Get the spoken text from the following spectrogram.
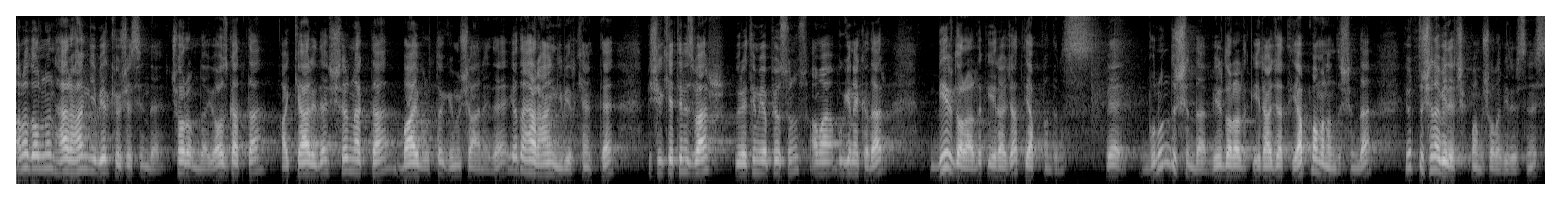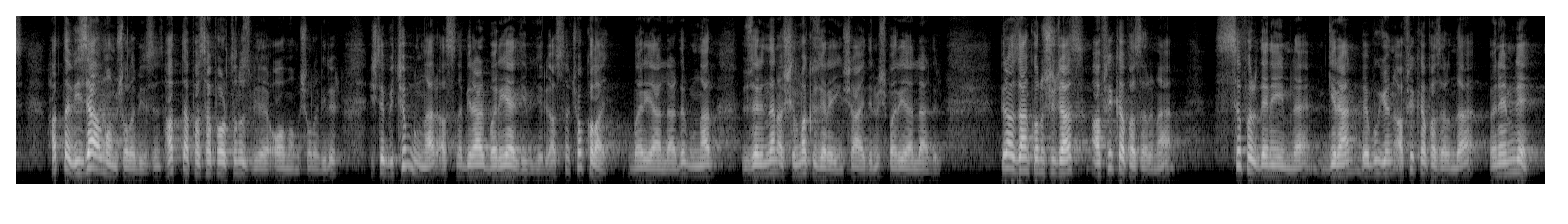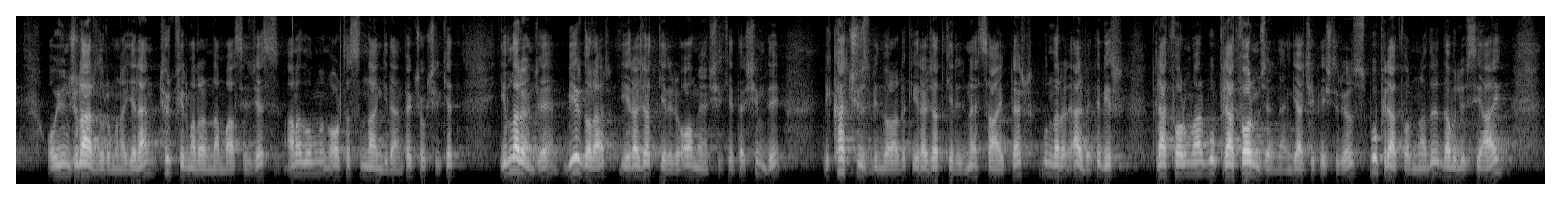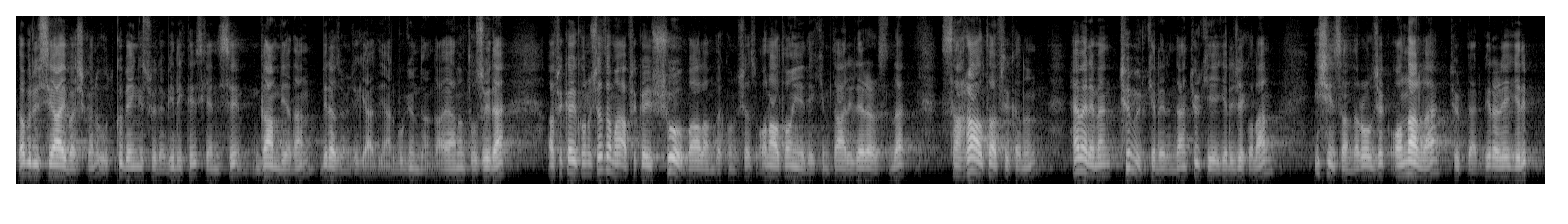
Anadolu'nun herhangi bir köşesinde, Çorum'da, Yozgat'ta, Hakkari'de, Şırnak'ta, Bayburt'ta, Gümüşhane'de ya da herhangi bir kentte bir şirketiniz var, üretim yapıyorsunuz ama bugüne kadar 1 dolarlık ihracat yapmadınız. Ve bunun dışında 1 dolarlık ihracat yapmamanın dışında yurt dışına bile çıkmamış olabilirsiniz. Hatta vize almamış olabilirsiniz. Hatta pasaportunuz bile olmamış olabilir. İşte bütün bunlar aslında birer bariyer gibi geliyor. Aslında çok kolay bariyerlerdir. Bunlar üzerinden aşılmak üzere inşa edilmiş bariyerlerdir. Birazdan konuşacağız. Afrika pazarına sıfır deneyimle giren ve bugün Afrika pazarında önemli oyuncular durumuna gelen Türk firmalarından bahsedeceğiz. Anadolu'nun ortasından giden pek çok şirket yıllar önce 1 dolar ihracat geliri olmayan şirketler şimdi birkaç yüz bin dolarlık ihracat gelirine sahipler. Bunların elbette bir platform var. Bu platform üzerinden gerçekleştiriyoruz. Bu platformun adı WCI. WCI Başkanı Utku Bengisu ile birlikteyiz. Kendisi Gambiya'dan biraz önce geldi. Yani bugün döndü ayağının tozuyla. Afrika'yı konuşacağız ama Afrika'yı şu bağlamda konuşacağız. 16-17 Ekim tarihleri arasında Sahra Altı Afrika'nın hemen hemen tüm ülkelerinden Türkiye'ye gelecek olan iş insanları olacak. Onlarla Türkler bir araya gelip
